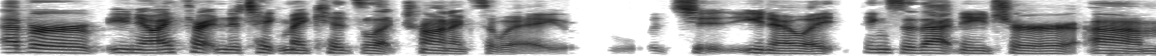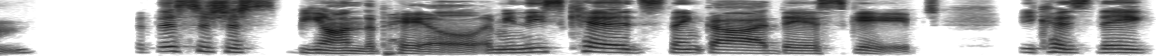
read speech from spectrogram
ever, you know, I threatened to take my kids' electronics away to, you know, things of that nature. Um, but this is just beyond the pale. I mean, these kids, thank God they escaped because they,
